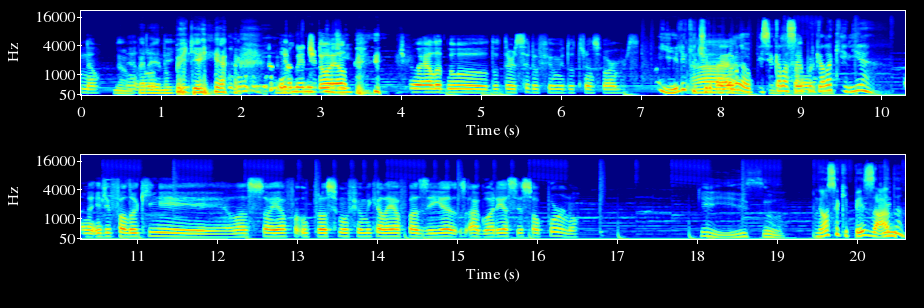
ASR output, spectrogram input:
Não. Não, pera aí, eu não peguei. Eu também não Tirou ela, tirou ela do, do terceiro filme do Transformers. E ele que tirou Ah, ela? Eu pensei que ela saiu porque ela queria. Ele falou que ela só ia. O próximo filme que ela ia fazer ia- agora ia ser só pornô. que isso? Nossa, que pesado.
